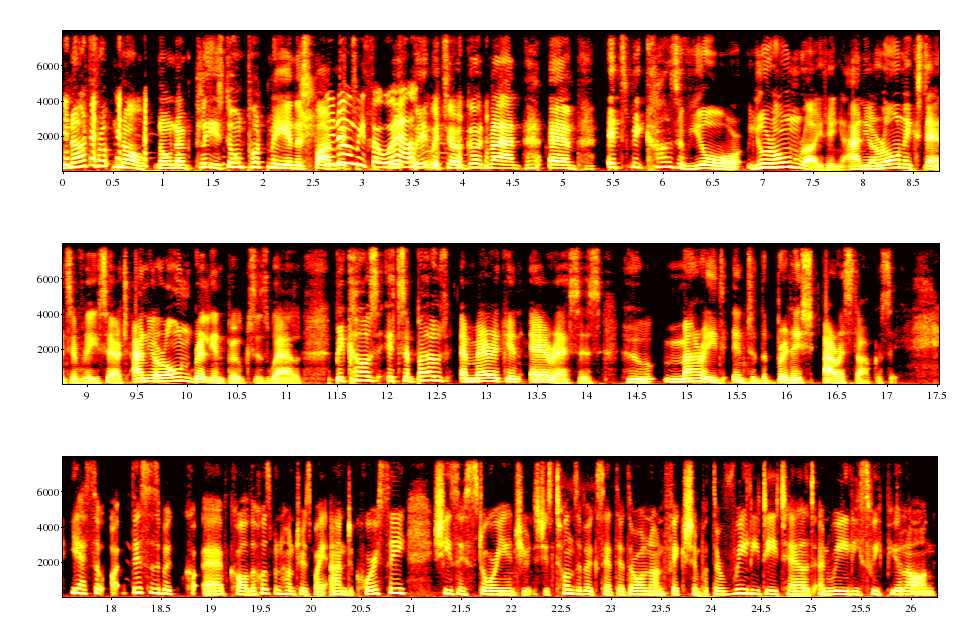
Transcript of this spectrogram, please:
Not from no, no, no. Please don't put me in a spot. You know which- me so well. Which, which you're a good man. Um, it's because of your your own writing and your own extensive research and your own brilliant books as well. Because it's about American heiresses who married into the British aristocracy. Yeah, so uh, this is a book uh, called The Husband Hunters by Anne de Courcy. She's a historian. She, she's tons of books out there. They're all non-fiction, but they're really detailed and really sweep you along.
